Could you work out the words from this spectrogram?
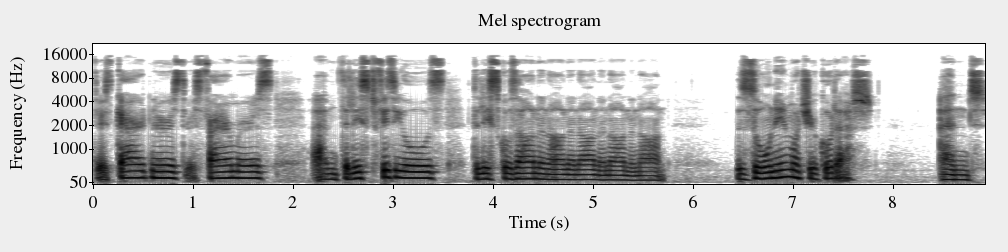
there's gardeners, there's farmers, um, the list physios, the list goes on and on and on and on and on. Zone in what you're good at and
